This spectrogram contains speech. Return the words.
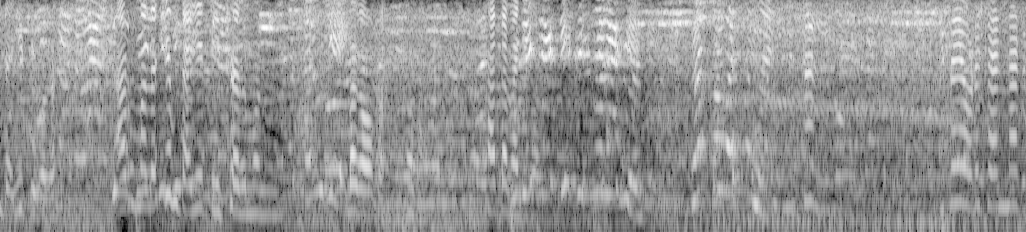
चिमटा घेते बघा. आरू मला चिमटा घेते चल म्हणून. बघा बघा. हातामध्ये बघा. सिग्नल आहे. गप्प बस तू. इथं एवढं नाटक.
